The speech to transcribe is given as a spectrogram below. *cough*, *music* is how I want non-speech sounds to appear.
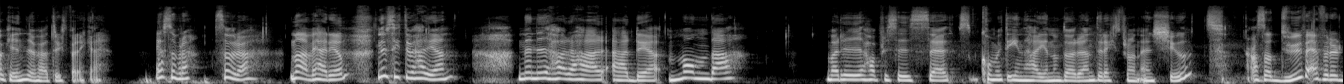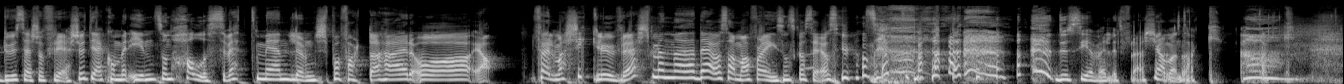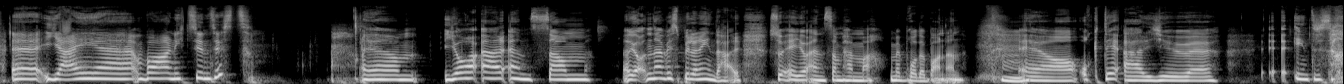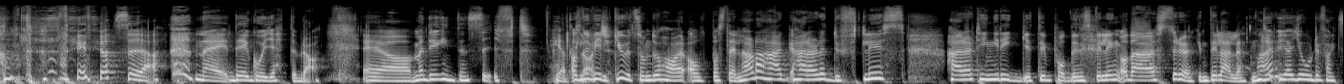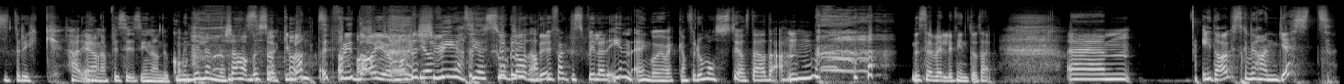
Okej, nå har jeg trykt på räckar. Ja, så bra. Så bra. Nå er vi her igjen. Nå sitter vi her igjen. Når ni hører her, er det måndag. Marie har precis kommet inn her gjennom døren direkte fra en shoot. Altså, du, Jeg føler du ser så fresh ut. Jeg kommer inn sånn halvsvett med en lunsj på farta her. og ja, Føler meg skikkelig ufresh, men eh, det er jo samme for ingen som skal se oss *laughs* uansett. Du ser veldig fresh ut. Ja, men takk. takk. Eh, jeg var Hva er nytt siden sist? Ehm, jag är ensam. Ja, när vi spelar in det här så är jag ensam hemma med båda barnen. Eh, och det är ju eh, intressant, *laughs* tänkte jag säga. Nej, det går jättebra. Eh, men det är intensivt, helt klart. det virker ut som du har alt på stell her. da. Her, her er det duftlys, her er ting rigget til podinnspilling, og det er strøken til leiligheten her. Jag gjorde faktiskt ett ryck här Ja. precis innan du kom. Men det lønner seg å ha besøk iblant, *laughs* fordi da gjør man det jag sjukt vet, jag är så glad att vi *laughs* faktisk faktiskt spelar in en gång i veckan, för då måste jag städa. Det ser veldig fint ut her. Um, I dag skal vi ha en gjest.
